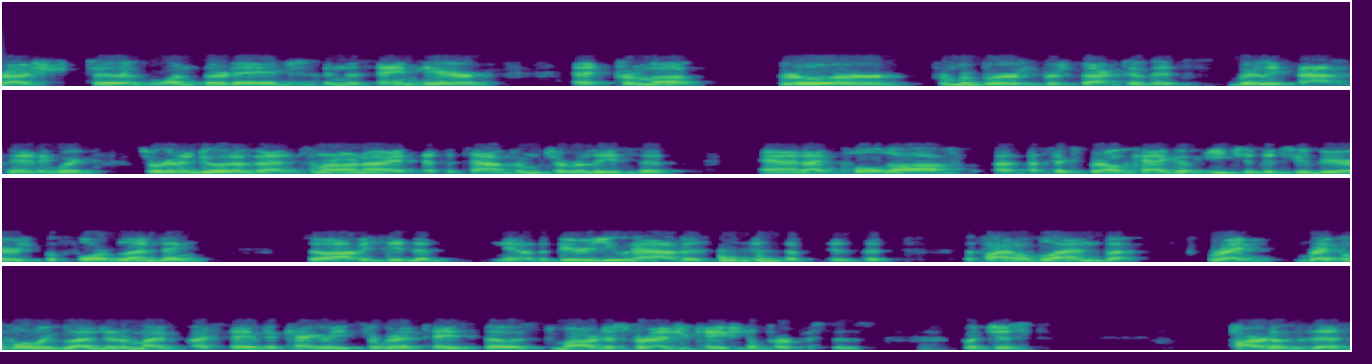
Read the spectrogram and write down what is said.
fresh to one third aged, and the same here. And it, from a brewer, from a brewer's perspective, it's really fascinating. We're, so we're going to do an event tomorrow night at the tap room to release it. And I pulled off a, a six barrel keg of each of the two beers before blending. So obviously the you know the beer you have is, is the is the, the final blend, but right right before we blended them, I, I saved a keg of each. So we're going to taste those tomorrow, just for educational purposes. But just part of this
